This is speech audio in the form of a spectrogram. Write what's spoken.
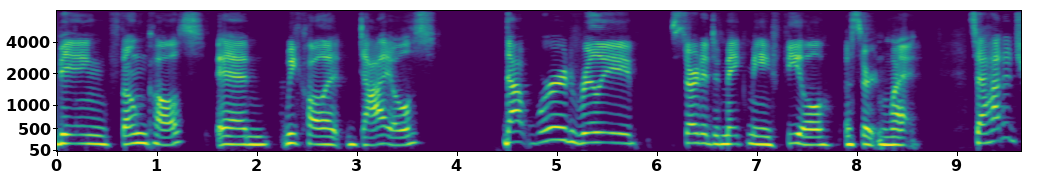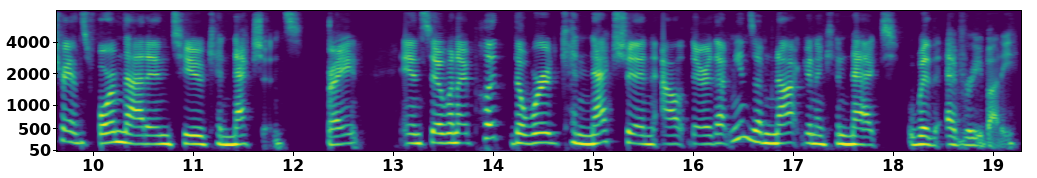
being phone calls, and we call it dials, that word really started to make me feel a certain way. So I had to transform that into connections, right? And so when I put the word connection out there, that means I'm not going to connect with everybody.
